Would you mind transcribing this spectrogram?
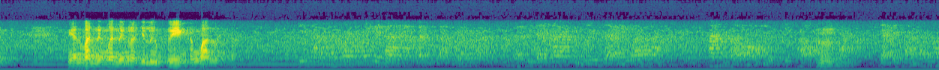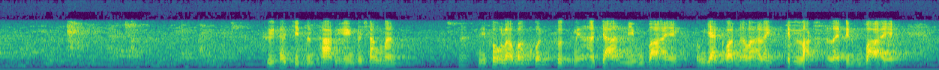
งั้นวันหนึ่งวันหนึ่งเราจะลืมตัวเองทั้งวันเลยคือถ้าจิตมันภาคเองก็ช่างมัน นะนี่พวกเราบางคนฝึกเนี่ยอาจารย์มีอุบาย ต้องแยกก่อนนะว่าอะไรเป็นหลักอะไรเป็นอุบาย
